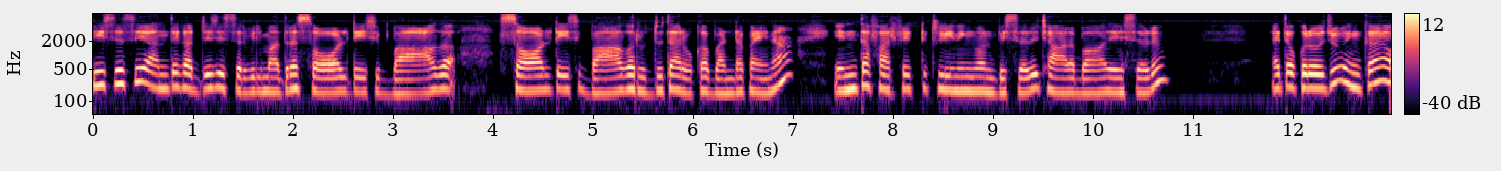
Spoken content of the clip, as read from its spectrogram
తీసేసి అంతే కట్ చేసి ఇస్తారు. వీళ్ళు మాత్రం సాల్ట్ వేసి బాగా సాల్ట్ వేసి బాగా రుద్దుతారు ఒక బండ పైన. ఎంత పర్ఫెక్ట్ క్లీనింగ్గా అనిపిస్తుంది. చాలా బాగా చేస్తాడు. అయితే ఒకరోజు ఇంకా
